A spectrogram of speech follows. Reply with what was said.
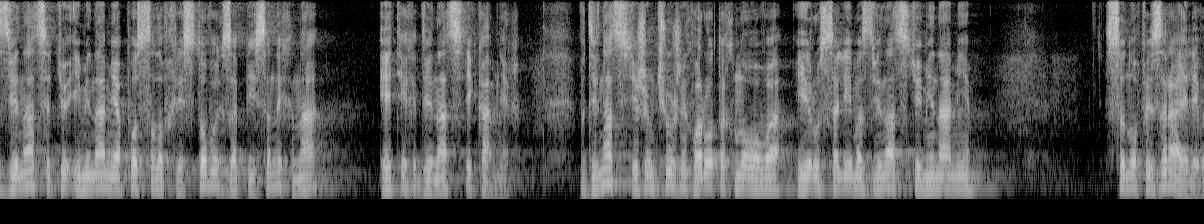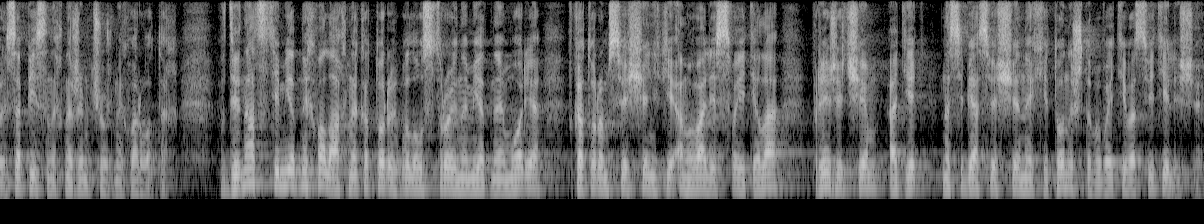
с 12 именами апостолов Христовых, записанных на этих 12 камнях. В 12 жемчужных воротах Нового Иерусалима с 12 именами – сынов Израилевых, записанных на жемчужных воротах, в двенадцати медных валах, на которых было устроено медное море, в котором священники омывали свои тела, прежде чем одеть на себя священные хитоны, чтобы войти во святилище,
